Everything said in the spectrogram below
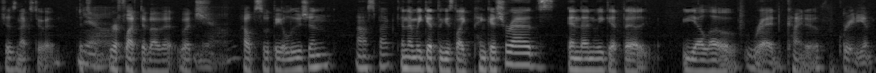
which is next to it. It's Yeah. reflective of it, which yeah. helps with the illusion aspect. And then we get these like pinkish reds, and then we get the yellow red kind of gradient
